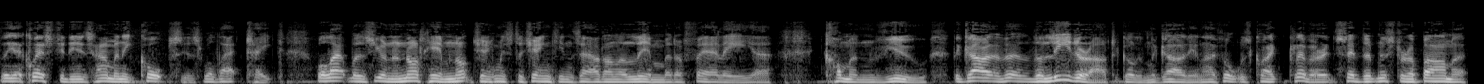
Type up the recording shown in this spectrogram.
The question is how many corpses will that take. Well, that was, you know, not him, not Mr. Jenkins out on a limb, but a fairly uh, common view. The, guy, the, the leader article in The Guardian I thought was quite clever. It said that Mr. Obama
